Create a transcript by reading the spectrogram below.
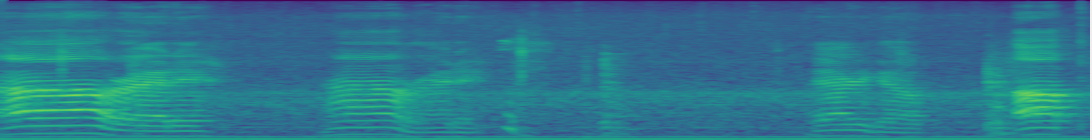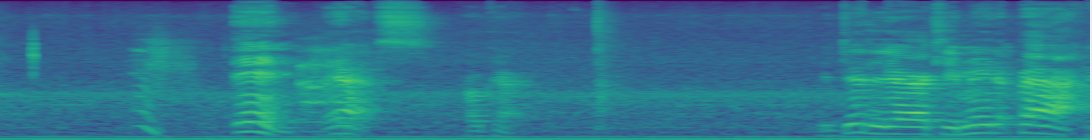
Alrighty. Alrighty. There you go. Up. In. Yes. Okay. You did it, Eric. You made it back.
